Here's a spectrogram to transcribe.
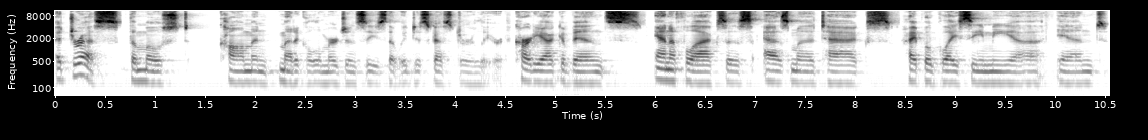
address the most common medical emergencies that we discussed earlier cardiac events, anaphylaxis, asthma attacks, hypoglycemia, and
